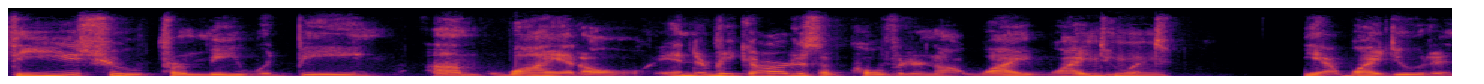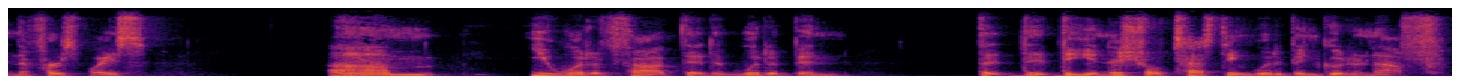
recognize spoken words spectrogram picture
The issue for me would be um, why at all, and regardless of COVID or not, why why mm-hmm. do it? Yeah, why do it in the first place? Um, you would have thought that it would have been the, the, the initial testing would have been good enough.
